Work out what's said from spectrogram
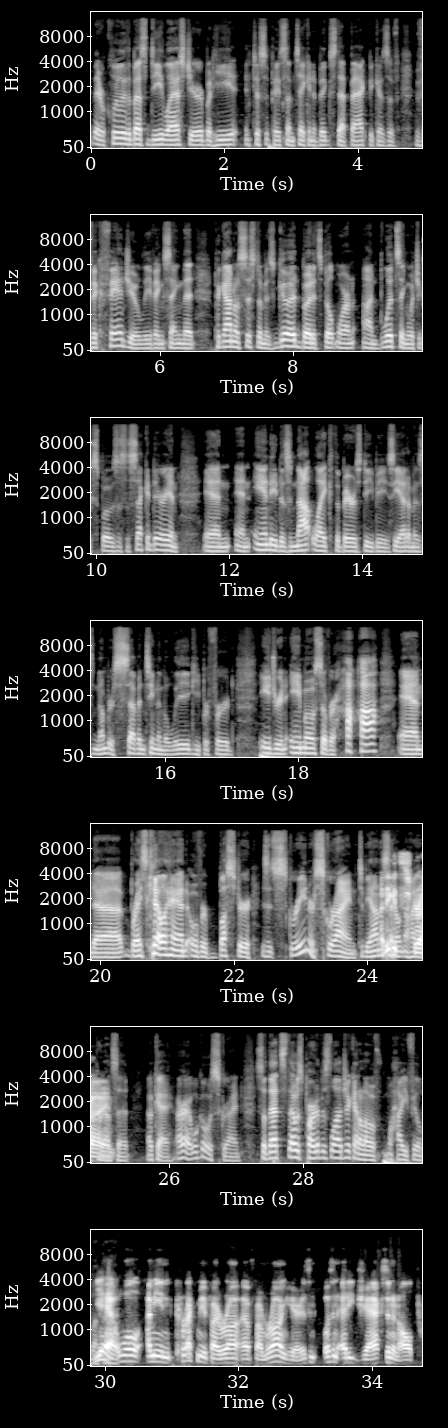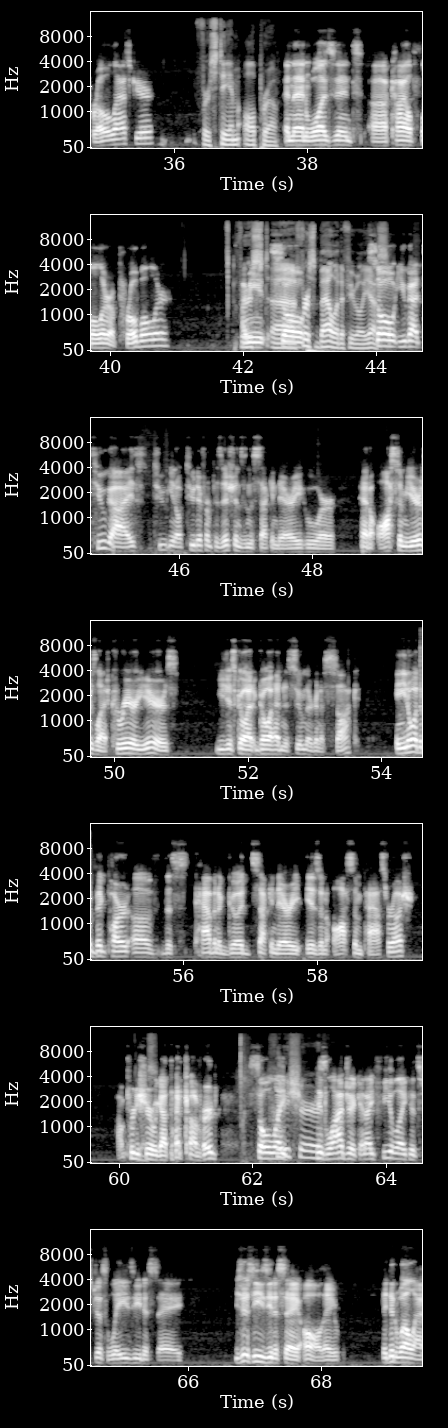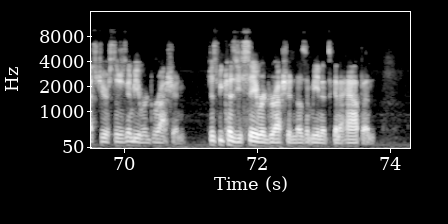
they were clearly the best D last year, but he anticipates them taking a big step back because of Vic Fangio leaving, saying that Pagano's system is good, but it's built more on, on blitzing, which exposes the secondary. And, and, and Andy does not like the Bears DBs. He had him as number 17 in the league. He preferred Adrian Amos over Haha and uh, Bryce Callahan over Buster. Is it Screen or Skrine? To be honest, I, think I don't know Skrine. how you pronounce that. Okay, all right, we'll go with Skrine. So that's that was part of his logic. I don't know if, how you feel about yeah, that. Yeah, well, I mean, correct me if I wrong if I'm wrong here. Isn't wasn't Eddie Jackson an All Pro last year? First team All Pro. And then wasn't uh, Kyle Fuller a Pro Bowler? First, I mean, uh, so first ballot, if you will. Yes. So you got two guys, two you know, two different positions in the secondary who are had awesome years last career years. You just go ahead go ahead and assume they're going to suck and you know what? A big part of this having a good secondary is an awesome pass rush. I'm pretty yes. sure we got that covered. So like sure. his logic, and I feel like it's just lazy to say. It's just easy to say, oh, they they did well last year, so there's going to be a regression. Just because you say regression doesn't mean it's going to happen.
